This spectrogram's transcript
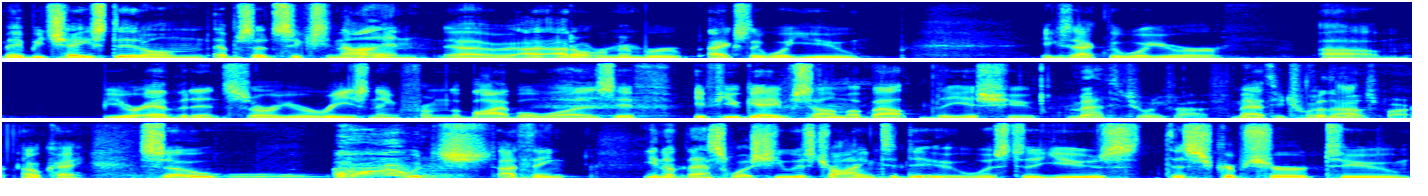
maybe Chase did on episode 69. Uh, I, I don't remember actually what you exactly what your um, your evidence or your reasoning from the Bible was if if you gave some about the issue. Matthew 25. Matthew 25. For the most part. Okay. So, which I think, you know, that's what she was trying to do was to use the scripture to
